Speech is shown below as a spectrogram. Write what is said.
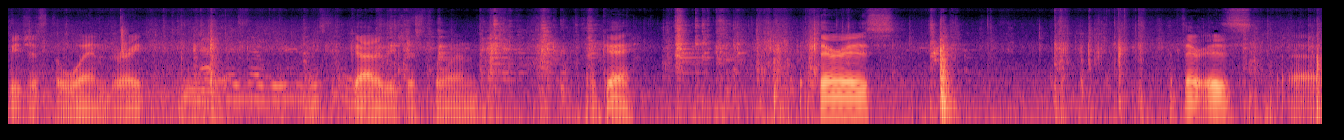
Be just the wind, right? That was a weird whistle. Gotta be just the wind. Okay. If there is, if there is uh,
